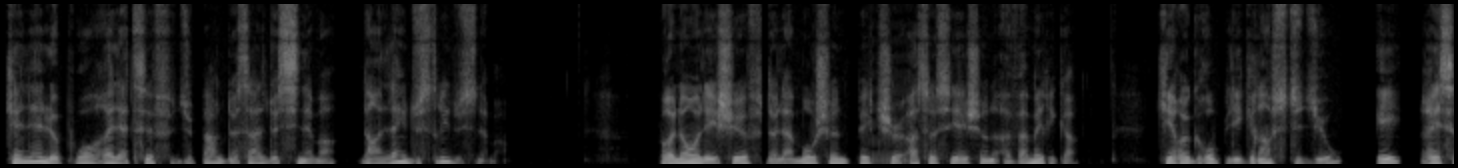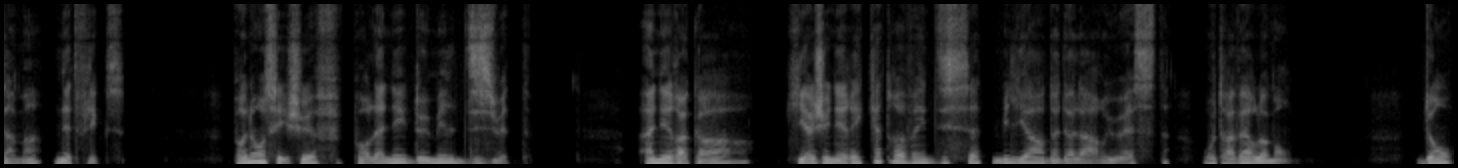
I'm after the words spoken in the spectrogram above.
Quel est le poids relatif du parc de salles de cinéma dans l'industrie du cinéma? Prenons les chiffres de la Motion Picture Association of America, qui regroupe les grands studios et récemment Netflix. Prenons ces chiffres pour l'année 2018. Année record qui a généré 97 milliards de dollars US au travers le monde, dont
